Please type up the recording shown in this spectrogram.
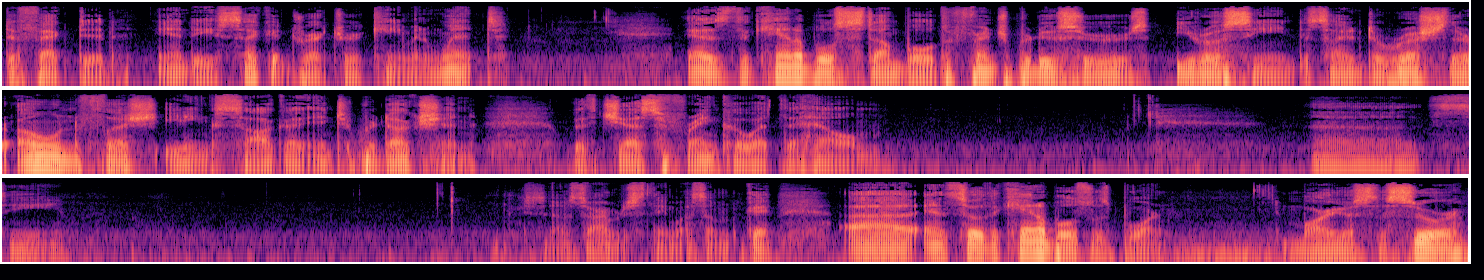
defected and a second director came and went. As the cannibals stumbled, French producers Eurocine decided to rush their own flesh eating saga into production, with Jess Franco at the helm. Uh, let's see. So, sorry, I'm just thinking about something. Okay. Uh, and so the Cannibals was born. Marius Lesueur,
